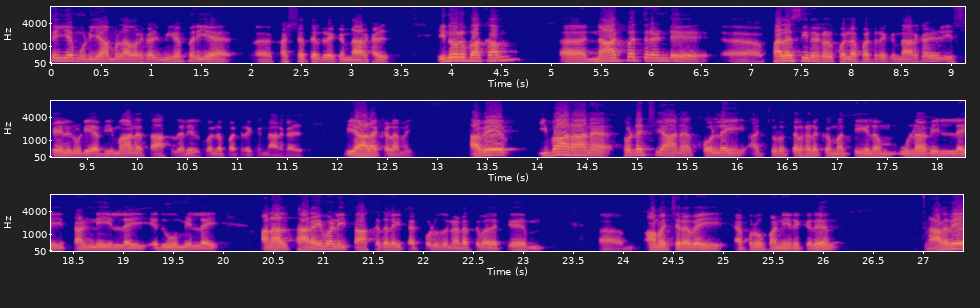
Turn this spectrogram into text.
செய்ய முடியாமல் அவர்கள் மிகப்பெரிய கஷ்டத்தில் இருக்கின்றார்கள். இன்னொரு பக்கம் நாற்பத்தி ரெண்டு பலஸ்தீனர்கள் கொல்லப்பட்டிருக்கின்றார்கள் இஸ்ரேலினுடைய விமான தாக்குதலில் கொல்லப்பட்டிருக்கின்றார்கள் வியாழக்கிழமை. அவே இவ்வாறான தொடர்ச்சியான கொலை அச்சுறுத்தல்களுக்கு மத்தியிலும் உணவில்லை தண்ணி இல்லை எதுவும் இல்லை ஆனால் தரைவழி தாக்குதலை தற்பொழுது நடத்துவதற்கு அமைச்சரவை அப்ரூவ் பண்ணியிருக்குது. ஆகவே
